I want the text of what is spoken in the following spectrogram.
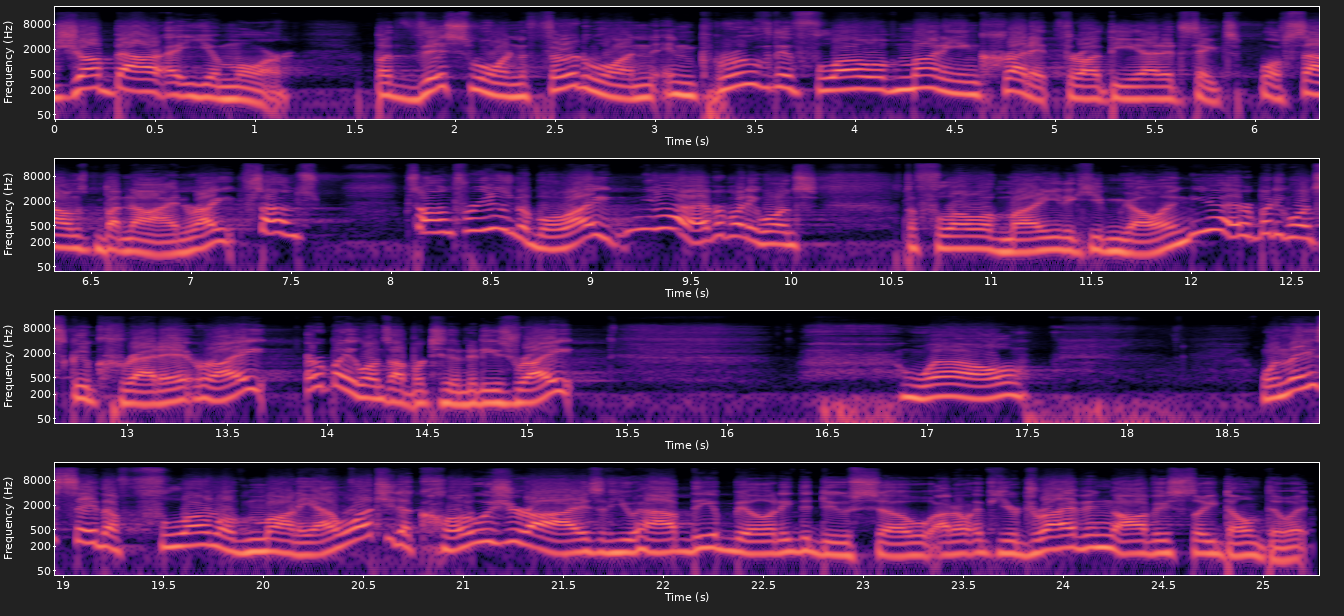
jump out at you more. But this one, third one, improve the flow of money and credit throughout the United States. Well, sounds benign, right? Sounds sounds reasonable, right? Yeah, everybody wants the flow of money to keep them going. Yeah, everybody wants good credit, right? Everybody wants opportunities, right? Well, when they say the flow of money, I want you to close your eyes if you have the ability to do so. I don't if you're driving, obviously don't do it.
